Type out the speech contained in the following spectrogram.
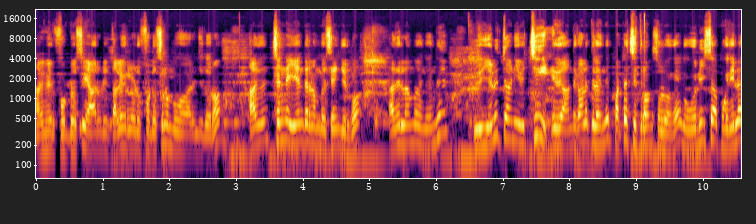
அதுமாரி ஃபோட்டோஸ் யாருடைய தலைவர்களோட ஃபோட்டோஸும் நம்ம வரைஞ்சி தரோம் அது வந்து சின்ன இயந்திரம் நம்ம செஞ்சுருக்கோம். அது இல்லாமல் இது வந்து இது எழுத்தாணி வச்சு இது அந்த காலத்தில் வந்து பட்டச்சித்திரம்னு சொல்லுவாங்க. இது ஒடிசா பகுதியில்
